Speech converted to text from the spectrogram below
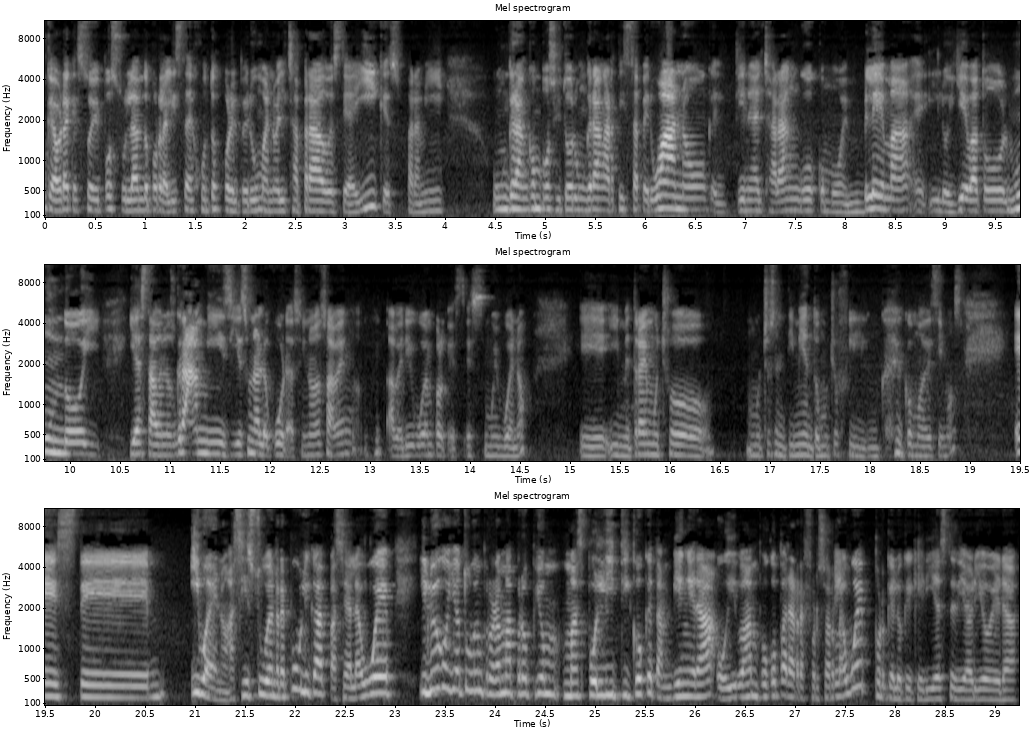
Que ahora que estoy postulando por la lista de Juntos por el Perú, Manuel Chaprado esté ahí, que es para mí un gran compositor, un gran artista peruano, que tiene al charango como emblema eh, y lo lleva a todo el mundo y, ha estado en los Grammys y es una locura. Si no lo saben, averigüen porque es, muy bueno eh, y me trae mucho, mucho sentimiento, mucho feeling, como decimos. Este, y bueno, así estuve en República, pasé a la web y luego ya tuve un programa propio más político que también era o iba un poco para reforzar la web, porque lo que quería este diario era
